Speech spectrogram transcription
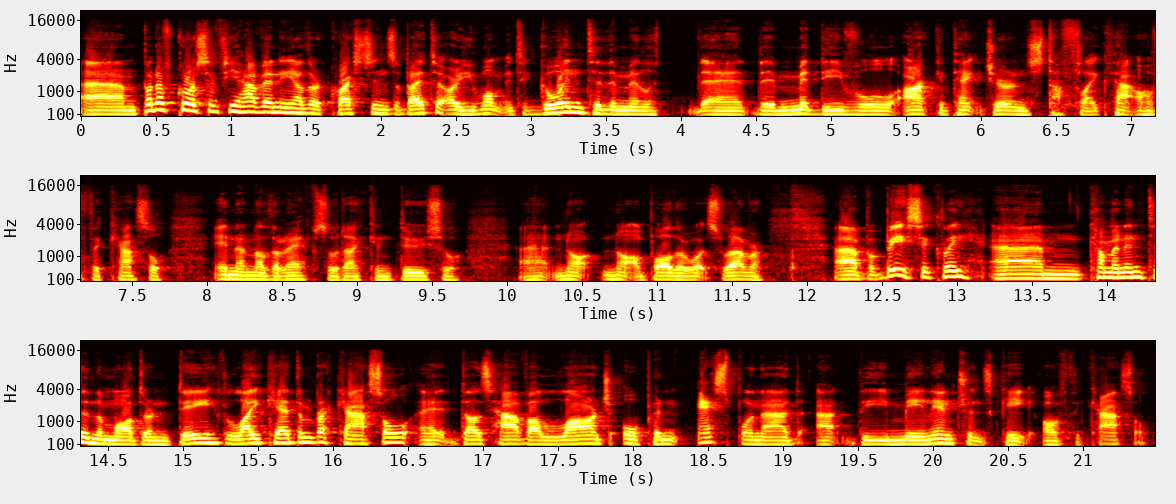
Um, but of course, if you have any other questions about it, or you want me to go into the uh, the medieval architecture and stuff like that of the castle in another episode, I can do so. Uh, not not a bother whatsoever. Uh, but basically, um, coming into the modern day, like Edinburgh Castle, it does have a large open esplanade at the main entrance gate of the castle.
